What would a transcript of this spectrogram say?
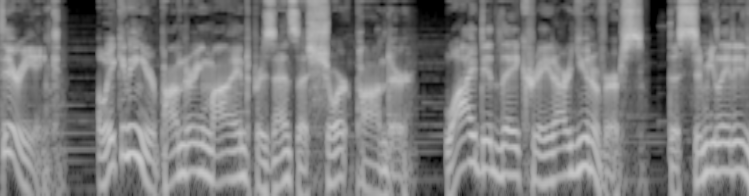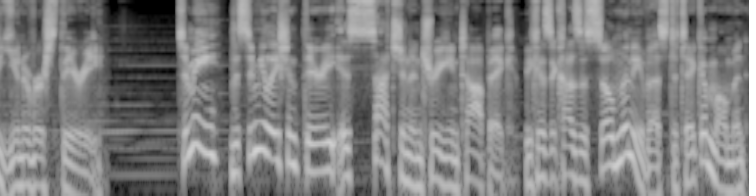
Theory Inc. Awakening Your Pondering Mind presents a short ponder. Why did they create our universe? The Simulated Universe Theory. To me, the simulation theory is such an intriguing topic because it causes so many of us to take a moment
